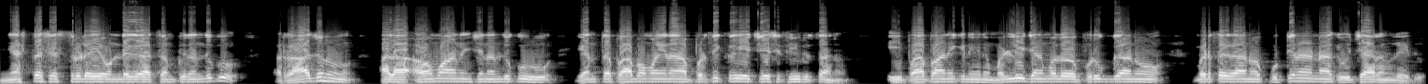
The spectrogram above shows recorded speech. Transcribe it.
న్యస్తశస్త్రుడై ఉండగా చంపినందుకు రాజును అలా అవమానించినందుకు ఎంత పాపమైనా ప్రతిక్రియ చేసి తీరుతాను. ఈ పాపానికి నేను మళ్ళీ జన్మలో పురుగ్గానో మిడతగానో పుట్టిన నాకు విచారం లేదు.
